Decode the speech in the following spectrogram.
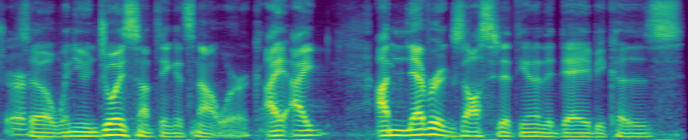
Sure. So when you enjoy something, it's not work. I, I I'm never exhausted at the end of the day because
